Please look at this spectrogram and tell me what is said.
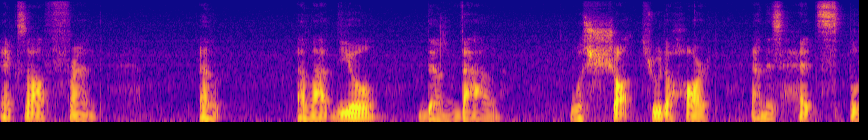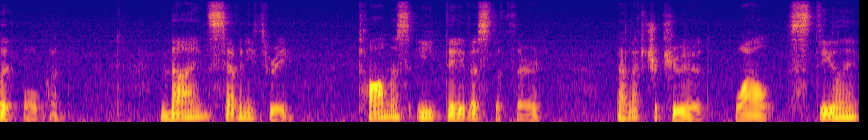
exile friend El Eladio del Val was shot through the heart and his head split open. 973 Thomas E. Davis III electrocuted while stealing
